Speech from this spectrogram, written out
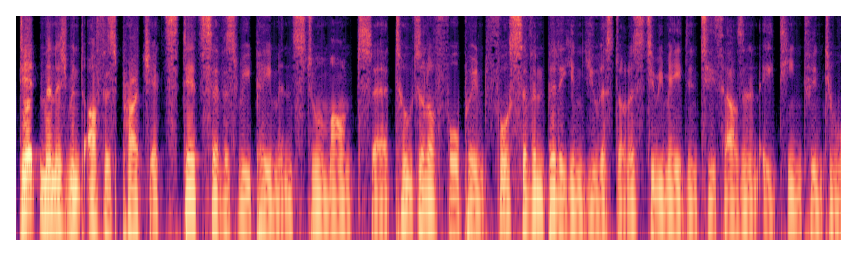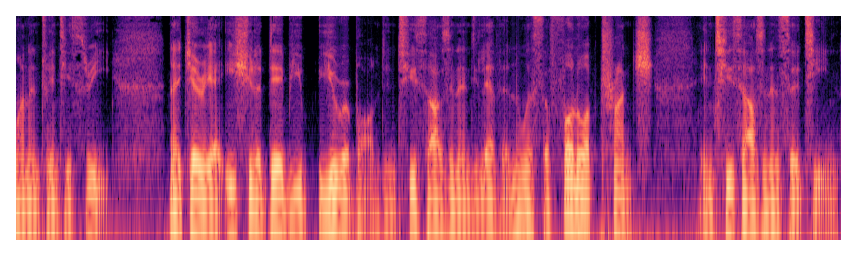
Debt Management Office projects debt service repayments to amount a total of 4.47 billion US dollars to be made in 2018, 21 and 23. Nigeria issued a debut Eurobond in 2011 with a follow-up tranche in 2013.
